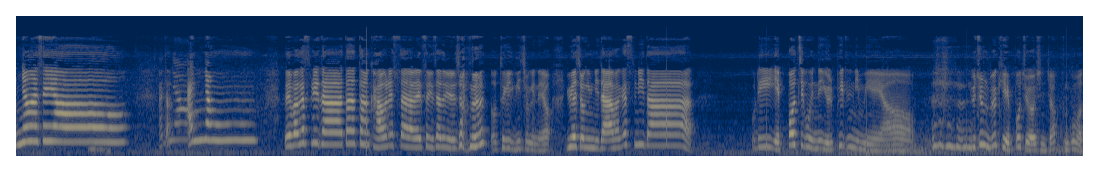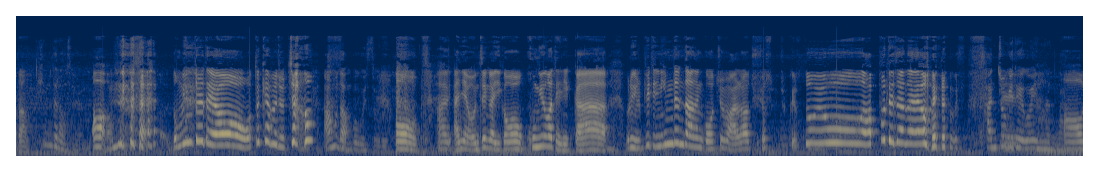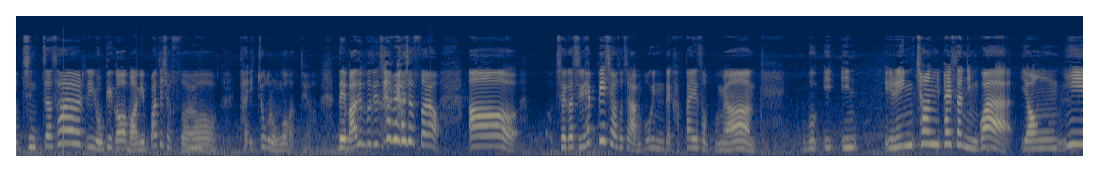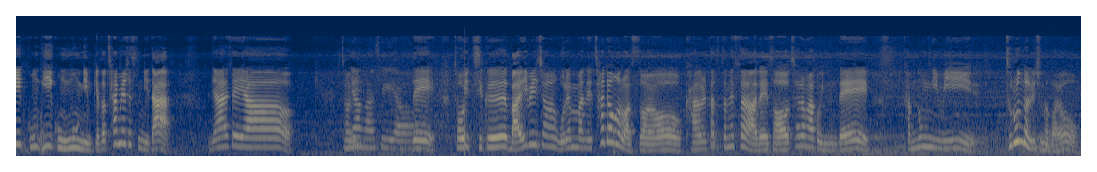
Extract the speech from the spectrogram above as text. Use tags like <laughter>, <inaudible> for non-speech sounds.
안녕하세요. 안녕. 안녕. 네, 반갑습니다. 따뜻한 가을 햇살 아래서 인사드리는 저는 어, 되게 인위적이네요. 유혜정입니다. 반갑습니다. 우리 예뻐지고 있는 율피디님이에요. <laughs> 요즘 왜 이렇게 예뻐져요, 진짜? 궁금하다. 힘들어서요. 어, <laughs> 너무 힘들대요. 어떻게 하면 좋죠? <laughs> 아무도 안 보고 있어 우리. 어, 아, 아니야. 언젠가 이거 공유가 되니까 우리 율피디님 힘든다는 거 좀 알아주셨으면 좋겠어요. 막 <laughs> 이러고. 반쪽이 네. 되고 있는 날. 아, 진짜 살이 여기가 많이 빠지셨어요. 다 이쪽으로 온 것 같아요. 네, 많은 분들이 참여하셨어요. 아, 제가 지금 햇빛이어서 잘 안 보이는데 가까이서 보면 무, 이, 인, 링천84님과 020200님께서 참여하셨습니다. 안녕하세요. 저희- 안녕하세요. 네, 저희 지금 마이벤션 오랜만에 촬영을 왔어요. 가을 따뜻한 햇살 아래에서 촬영하고 있는데 감독님이 드론 날리시나 봐요.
